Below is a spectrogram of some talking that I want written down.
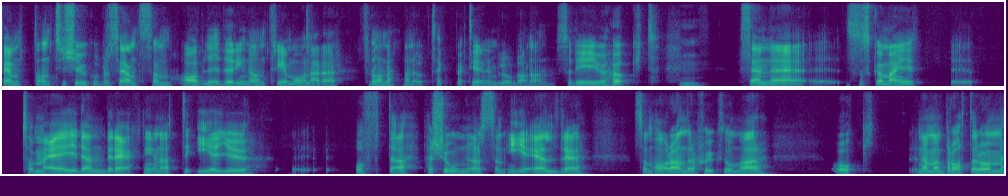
15 till 20 procent som avlider inom tre månader från att man har upptäckt bakterien i blodbanan. Så det är ju högt. Mm. Sen eh, så ska man ju eh, ta med i den beräkningen att det är ju eh, ofta personer som är äldre, som har andra sjukdomar. Och när man pratar om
